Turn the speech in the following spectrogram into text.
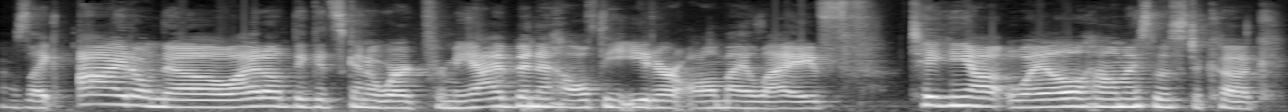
I was like, I don't know. I don't think it's going to work for me. I've been a healthy eater all my life. Taking out oil, how am I supposed to cook?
